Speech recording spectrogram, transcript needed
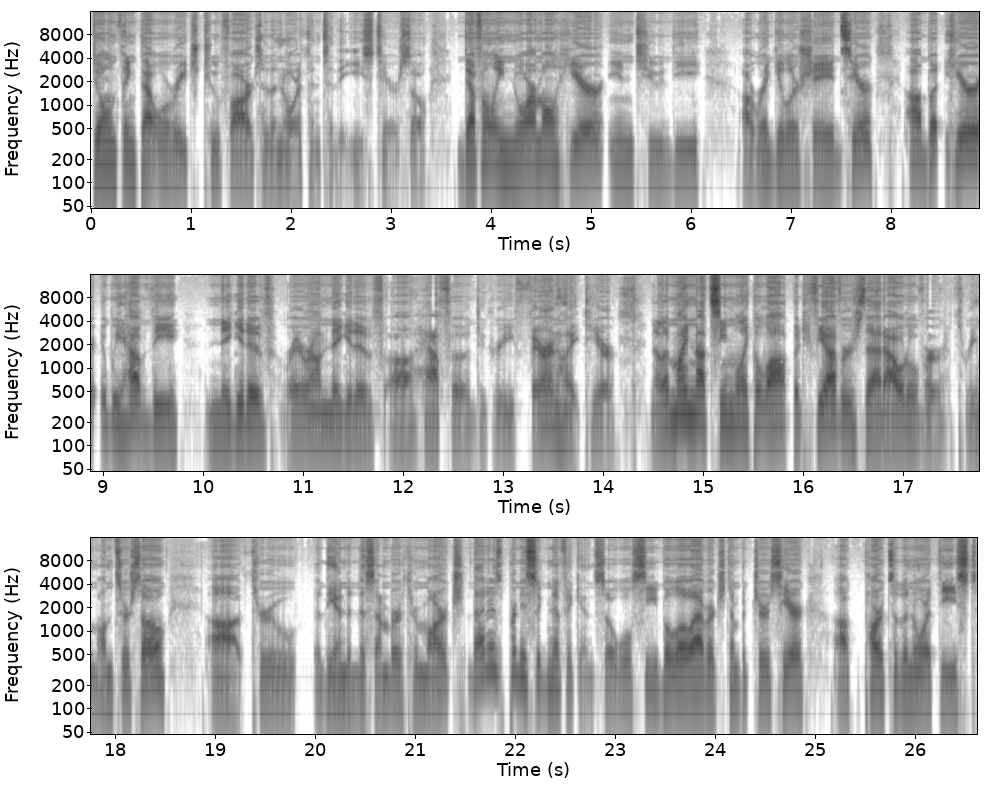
don't think that will reach too far to the north and to the east here. So definitely normal here into the uh, regular shades here. Uh, but here we have the negative, right around negative uh, half a degree Fahrenheit here. Now that might not seem like a lot, but if you average that out over three months or so, uh, through the end of December through March, that is pretty significant. So we'll see below average temperatures here, uh, parts of the Northeast,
